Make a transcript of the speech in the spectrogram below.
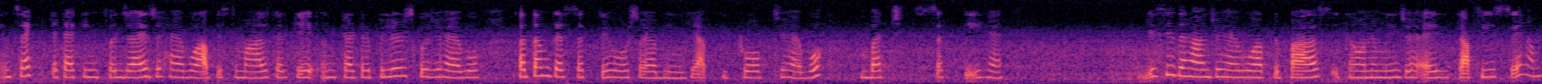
انسیکٹ اٹیکنگ فنجائے جو ہے وہ آپ استعمال کر کے ان کیٹر کو جو ہے وہ ختم کر سکتے ہو اور سویابین کی آپ کی کراپ جو ہے وہ بچ سکتی ہے۔ اسی طرح جو ہے وہ آپ کے پاس اکانومی جو ہے کافی اس سے ہم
